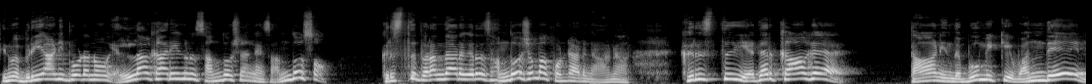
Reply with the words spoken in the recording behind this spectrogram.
இனிமேல் பிரியாணி போடணும். எல்லா காரியங்களும் சந்தோஷங்க சந்தோஷம். கிறிஸ்து பிறந்தாருங்கிறத சந்தோஷமாக கொண்டாடுங்க. ஆனால் கிறிஸ்து எதற்காக தான் இந்த பூமிக்கு வந்தேன்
